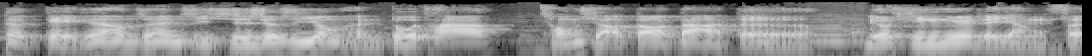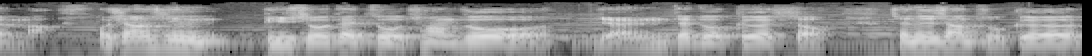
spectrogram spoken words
的给这张专辑，其实就是用很多他从小到大的流行音乐的养分嘛。我相信，比如说在做创作人，在做歌手，甚至像主歌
